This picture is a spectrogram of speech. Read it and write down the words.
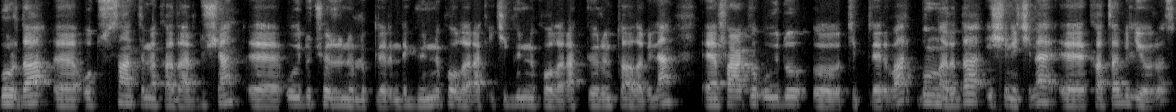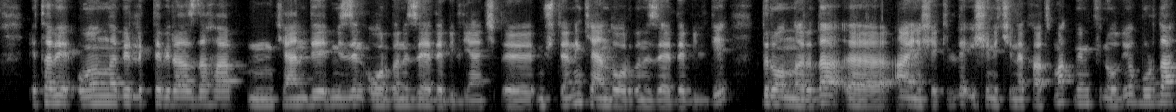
burada e, 30 santime kadar düşen e, uydu çözünürlüklerinde günlük olarak, iki günlük olarak görüntü alabilen e, farklı uydu e, tipleri var. Bunları da işin içine e, katabiliyoruz. E tabii onunla birlikte biraz daha kendimizin organize edebildiği, yani e, müşterinin kendi organize edebildiği dronları da e, aynı şekilde işin içine katmak mümkün oluyor. Burada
